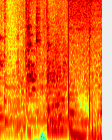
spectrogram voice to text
Sí.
